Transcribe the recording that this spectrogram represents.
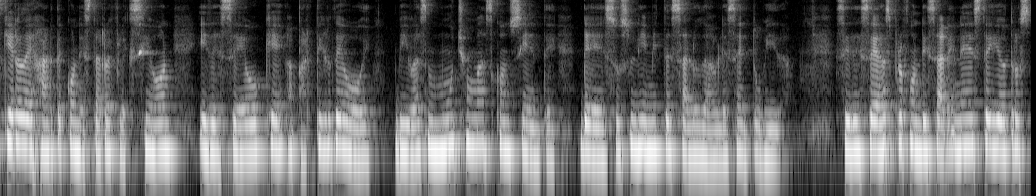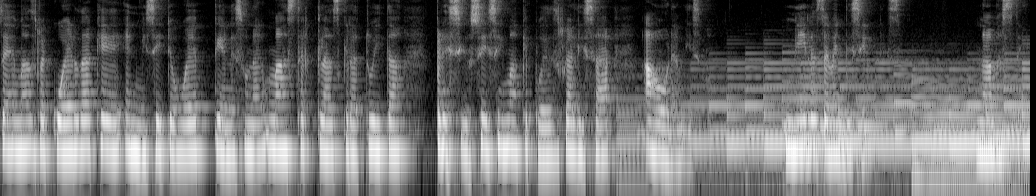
quiero dejarte con esta reflexión y deseo que a partir de hoy vivas mucho más consciente de esos límites saludables en tu vida. Si deseas profundizar en este y otros temas, recuerda que en mi sitio web tienes una masterclass gratuita preciosísima que puedes realizar ahora mismo. Miles de bendiciones. Namaste.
